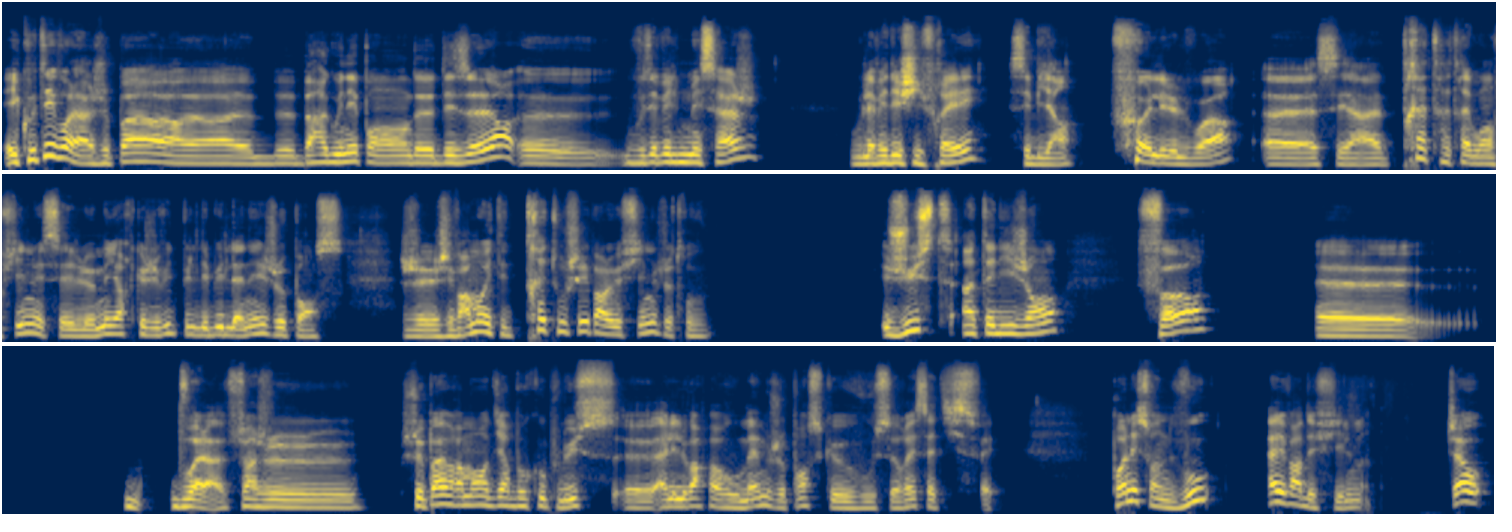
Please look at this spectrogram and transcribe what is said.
Écoutez, voilà, je vais pas euh, baragouiner pendant de, des heures. Euh, vous avez le message, vous l'avez déchiffré, c'est bien, faut aller le voir. Euh, c'est un très très très bon film et c'est le meilleur que j'ai vu depuis le début de l'année, je pense. J'ai vraiment été très touché par le film, je le trouve juste, intelligent, fort. Voilà, enfin je je ne vais pas vraiment en dire beaucoup plus. Euh, allez le voir par vous-même, je pense que vous serez satisfait. Prenez soin de vous, allez voir des films. Ciao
